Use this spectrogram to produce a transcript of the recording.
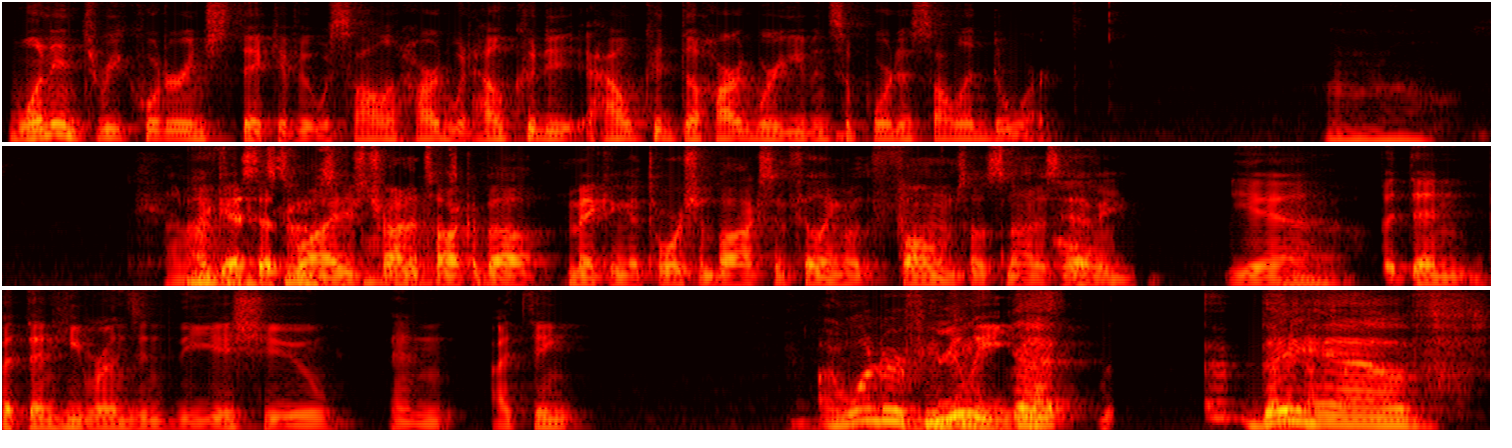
one and three quarter inch thick if it was solid hardwood how could it how could the hardware even support a solid door I don't know. I don't I I know. guess that's why he's trying to talk about making a torsion box and filling it with foam so it's not as heavy. Oh, foam. yeah. but then but then he runs into the issue and i think I wonder if you really could his- get. They ahead. have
